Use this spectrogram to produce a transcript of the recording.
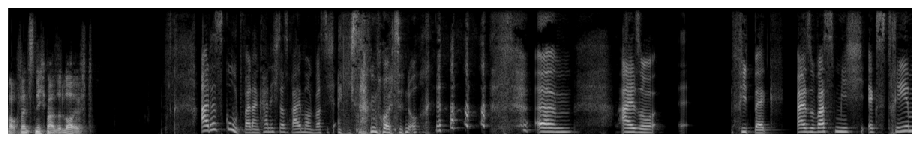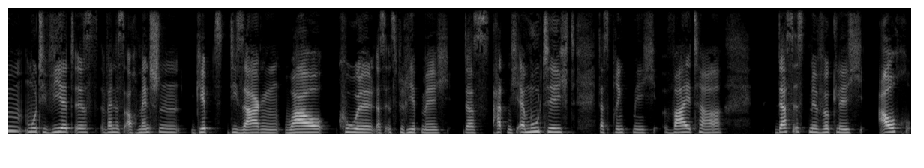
auch wenn es nicht mal so läuft? Ah, das ist gut, weil dann kann ich das reinmachen, was ich eigentlich sagen wollte noch. ähm, also, äh, Feedback. Also, was mich extrem motiviert ist, wenn es auch Menschen gibt, die sagen, wow, cool, das inspiriert mich, das hat mich ermutigt, das bringt mich weiter. Das ist mir wirklich auch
